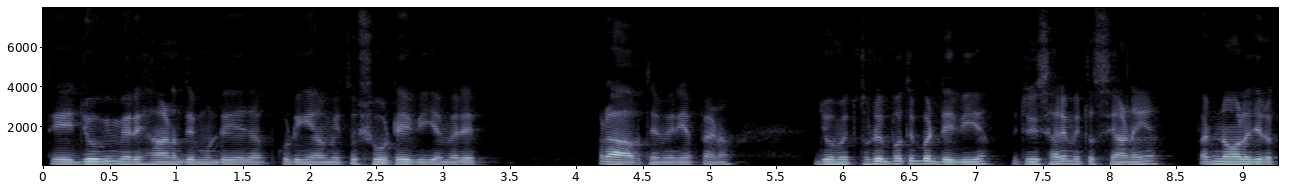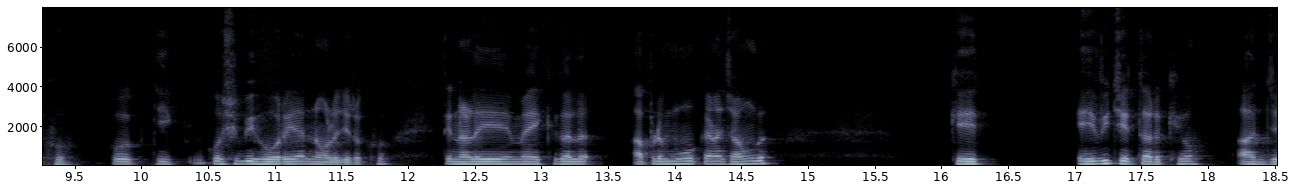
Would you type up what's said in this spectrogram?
ਅਤੇ ਜੋ ਵੀ ਮੇਰੇ ਹਾਣ ਦੇ ਮੁੰਡੇ ਆ ਜਾਂ ਕੁੜੀਆਂ, ਮੇਰੇ ਤੋਂ ਛੋਟੇ ਵੀ ਆ, ਮੇਰੇ ਭਰਾ ਅਤੇ ਮੇਰੀਆਂ ਭੈਣਾਂ, ਜੋ ਮੇਰੇ ਤੋਂ ਥੋੜ੍ਹੇ ਬਹੁਤੇ ਵੱਡੇ ਵੀ ਆ, ਵੀ ਤੁਸੀਂ ਸਾਰੇ ਮੇਰੇ ਤੋਂ ਸਿਆਣੇ ਆ, ਪਰ ਨੌਲੇਜ ਰੱਖੋ। ਕੋ ਕੀ ਕੁਛ ਵੀ ਹੋ ਰਿਹਾ ਨੌਲੇਜ ਰੱਖੋ। ਅਤੇ ਨਾਲੇ ਮੈਂ ਇੱਕ ਗੱਲ ਆਪਣੇ ਮੂੰਹੋਂ ਕਹਿਣਾ ਚਾਹੂੰਗਾ ਕਿ ਇਹ ਵੀ ਚੇਤਾ ਰੱਖਿਓ, ਅੱਜ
